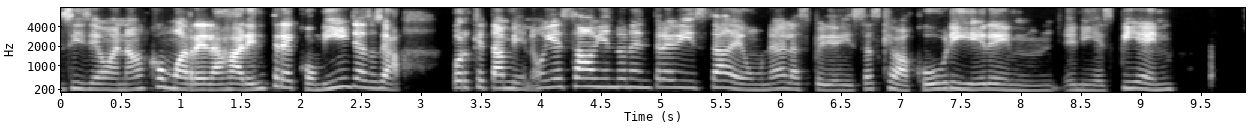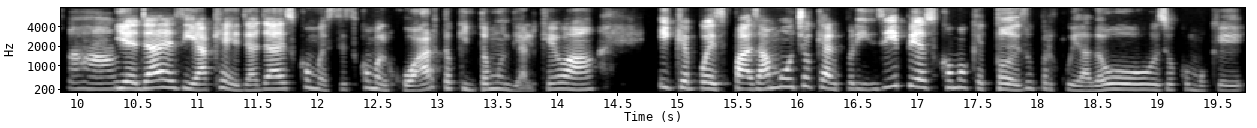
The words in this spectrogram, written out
si se van a como a relajar entre comillas, o sea, porque también hoy estaba viendo una entrevista de una de las periodistas que va a cubrir en, en ESPN y ella decía que ella ya es como, este es como el cuarto, quinto mundial que va y que pues pasa mucho que al principio es como que todo es súper cuidadoso, como que,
